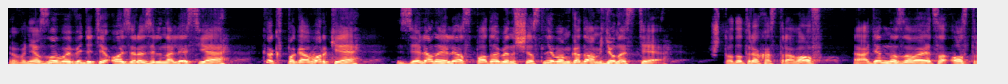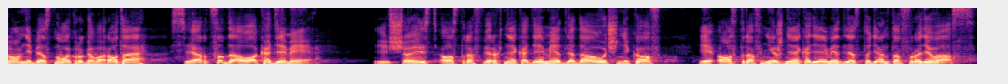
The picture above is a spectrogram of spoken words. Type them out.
Внизу вы видите озеро Зеленолесье, как в поговорке «Зелёный лес подобен счастливым годам юности». Что до трёх островов, один называется Островом Небесного Круговорота, сердце Дао Академии. Ещё есть остров Верхней Академии для дао-учеников и остров Нижней Академии для студентов вроде вас.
